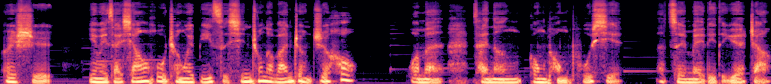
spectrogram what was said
而是因为在相互成为彼此心中的完整之后，我们才能共同谱写那最美丽的乐章。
